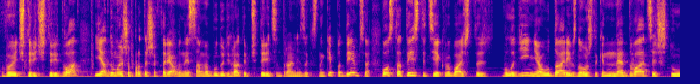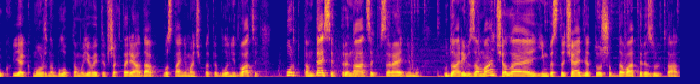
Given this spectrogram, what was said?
в 4-4-2. І я думаю, що проти Шахтаря вони саме будуть грати в 4 центральні захисники. Подивимося. По статистиці, як ви бачите, володіння ударів знову ж таки не 20 штук, як можна було б там уявити в Шахтаря. Да? В останньому матчі проти Болоні 20. Порту там 10-13 в середньому ударів за матч, але їм вистачає для того, щоб давати результат.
